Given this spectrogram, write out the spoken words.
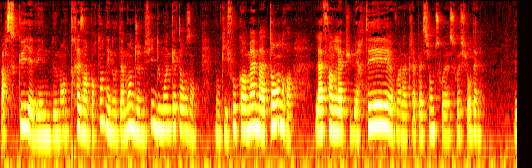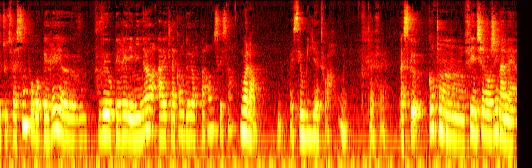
parce qu'il y avait une demande très importante, et notamment de jeunes filles de moins de 14 ans. Donc il faut quand même attendre la fin de la puberté, euh, voilà, que la patiente soit, soit sûre d'elle. De toute façon, pour opérer, euh, vous pouvez opérer les mineurs avec l'accord de leurs parents, c'est ça? Voilà, c'est obligatoire, mm, tout à fait. Parce que quand on fait une chirurgie mammaire,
